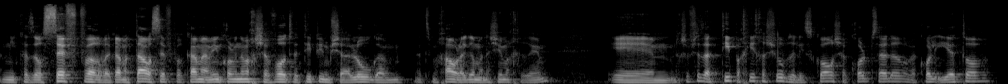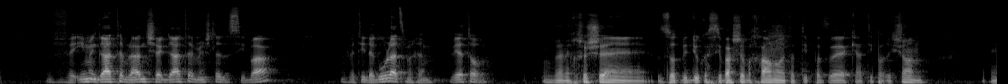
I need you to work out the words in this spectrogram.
ואני כזה אוסף כבר, וגם אתה אוסף כבר כמה ימים כל מיני מחשבות וטיפים שעלו גם מעצמך, אולי גם אנשים אחרים. אה, אני חושב שזה הטיפ הכי חשוב, זה לזכור שהכל בסדר והכל יהיה טוב, ואם הגעתם לאן שהגעתם, יש לזה סיבה, ותדאגו לעצמכם, ויהיה טוב. ואני חושב שזאת בדיוק הסיבה שבחרנו את הטיפ הזה כהטיפ הראשון. אה,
